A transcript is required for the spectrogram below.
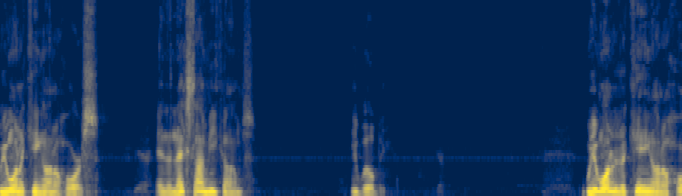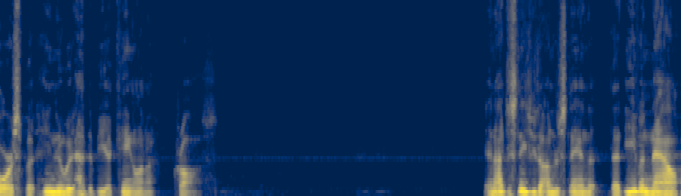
We want a king on a horse. And the next time he comes, he will be. We wanted a king on a horse, but he knew it had to be a king on a cross. And I just need you to understand that, that even now,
